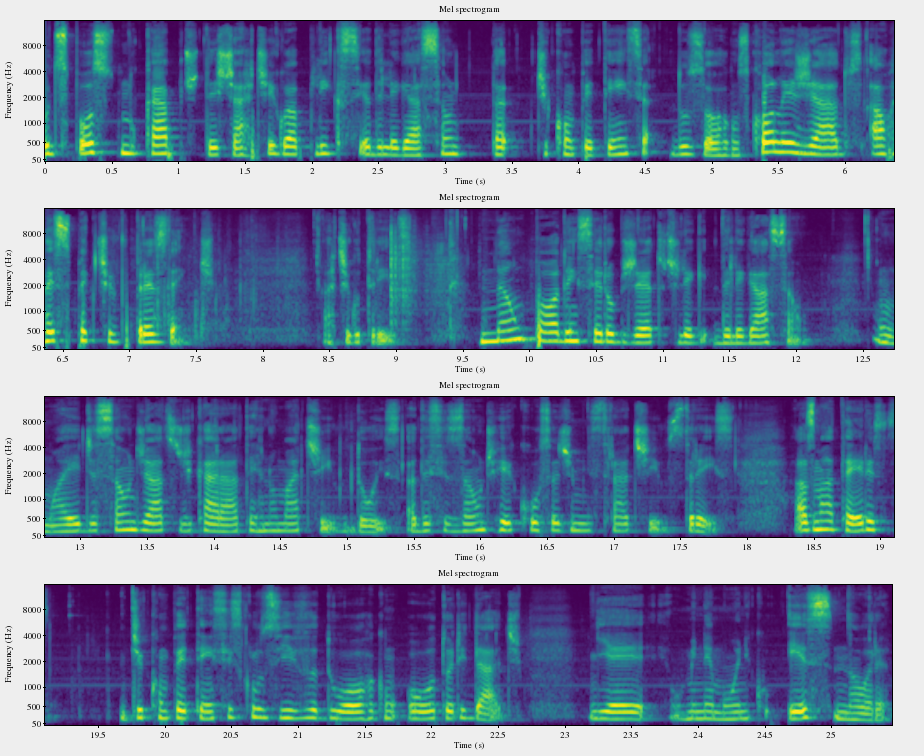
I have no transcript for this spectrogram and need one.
O disposto no caput deste artigo aplica-se à delegação de competência dos órgãos colegiados ao respectivo presidente. Artigo 13. Não podem ser objeto de delegação: 1. Um, a edição de atos de caráter normativo. 2. A decisão de recursos administrativos. 3. As matérias de competência exclusiva do órgão ou autoridade. E é o mnemônico ex-nora.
